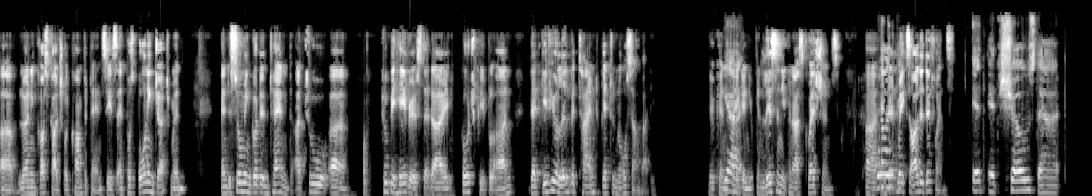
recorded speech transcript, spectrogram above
uh, learning cross cultural competencies and postponing judgment and assuming good intent are two, uh, two behaviors that I coach people on that give you a little bit time to get to know somebody. You can yeah. take and you can listen, you can ask questions, uh, well, and that it, makes all the difference. It it shows that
